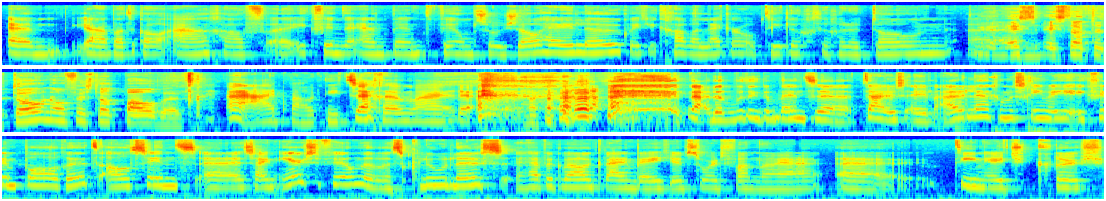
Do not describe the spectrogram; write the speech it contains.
En ja, wat ik al aangaf, eh, ik vind de Ant-Man film sowieso heel leuk. Weet je, ik ga wel lekker op die luchtigere toon. Ja, Ehm, is, is dat de toon of is dat Paul Rudd? Ah, ik wou het niet zeggen, maar... eh, nou, dat moet ik de mensen thuis even uitleggen. Misschien weet je, ik vind Paul Rudd al sinds eh, zijn eerste film, dat was Clueless... heb ik wel een klein beetje een soort van nou teenage crush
